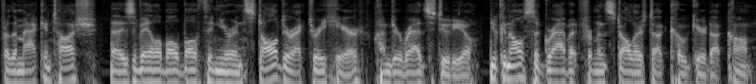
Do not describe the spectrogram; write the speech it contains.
for the Macintosh uh, is available both in your install directory here under Rad Studio. You can also grab it from installers.codegear.com.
